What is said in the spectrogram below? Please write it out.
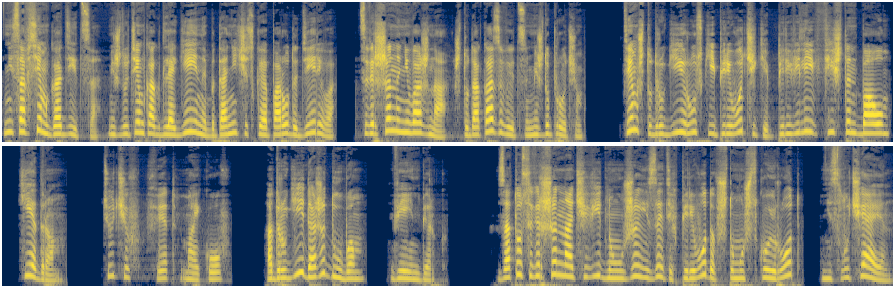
не совсем годится, между тем как для Гейны ботаническая порода дерева совершенно не важна, что доказывается, между прочим, тем, что другие русские переводчики перевели Фиштенбаум кедром, Тючев, Фет, Майков, а другие даже дубом, Вейнберг. Зато совершенно очевидно уже из этих переводов, что мужской род не случайен.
